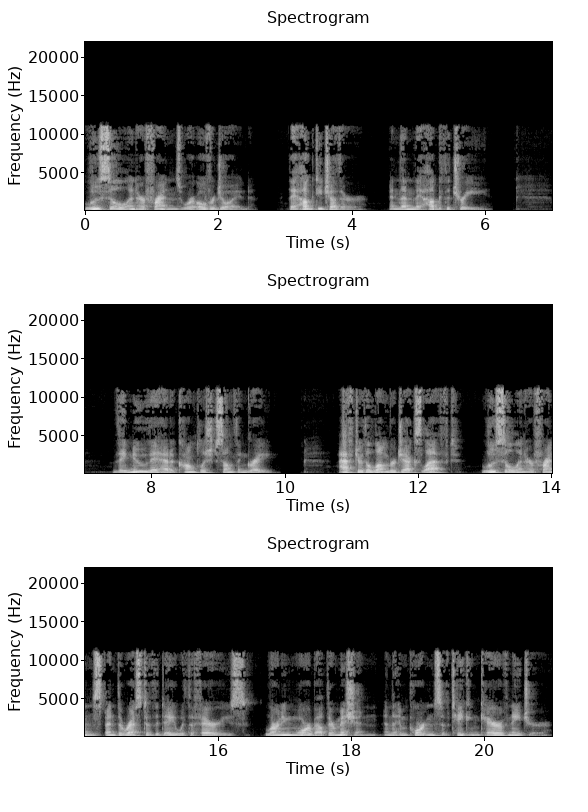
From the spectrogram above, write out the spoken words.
Lucille and her friends were overjoyed. They hugged each other, and then they hugged the tree. They knew they had accomplished something great. After the lumberjacks left, Lucille and her friends spent the rest of the day with the fairies, learning more about their mission and the importance of taking care of nature.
